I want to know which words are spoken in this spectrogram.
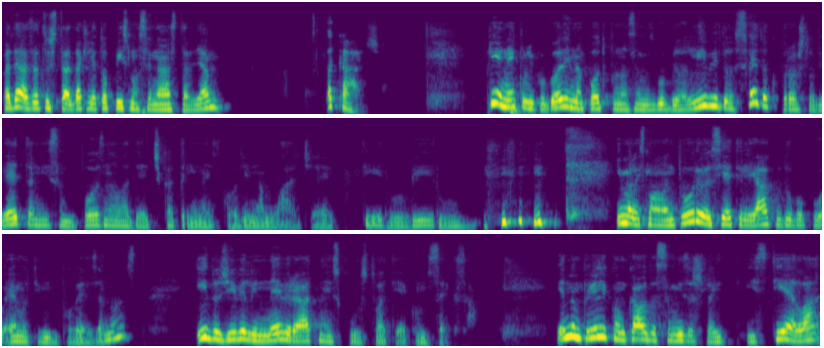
pa da, zato što, dakle, to pismo se nastavlja, pa kaže. Prije nekoliko godina potpuno sam izgubila libido, sve dok prošlog ljeta nisam upoznala dečka 13 godina mlađeg. Imali smo avanturu i osjetili jako duboku emotivnu povezanost i doživjeli nevjerojatna iskustva tijekom seksa. Jednom prilikom kao da sam izašla iz tijela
